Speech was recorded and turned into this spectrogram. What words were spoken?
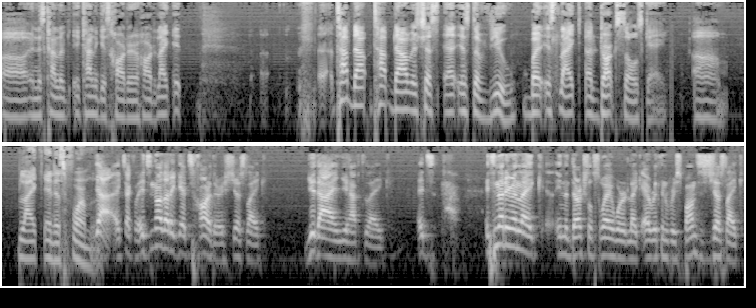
uh, and it's kind of it kind of gets harder and harder. Like it, uh, top down, top down is just uh, is the view, but it's like a Dark Souls game, um, like in its formula. Yeah, exactly. It's not that it gets harder. It's just like you die and you have to like it's it's not even like in the Dark Souls way where like everything responds. It's just like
